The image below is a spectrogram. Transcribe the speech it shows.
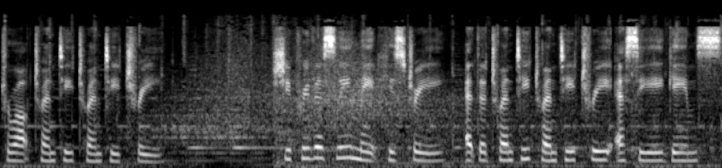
throughout 2023. She previously made history at the 2023 SEA Games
